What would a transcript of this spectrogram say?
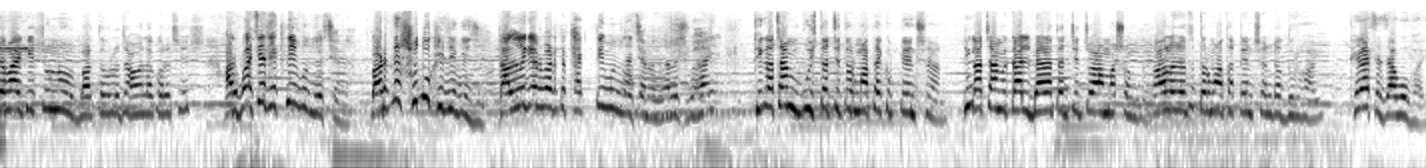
কিরে ভাই কি শুনু বাড়িতে বলে ঝামেলা করেছিস? আর বাঁচে থাকতেই মন যাচ্ছে না। বাড়িতে শুধু খিদে বেজি তার লেগে আর বাড়িতে থাকতেই মন যাচ্ছে না জানিস ভাই? ঠিক আছে আমি বুঝতে পারছি তোর মাথায় খুব টেনশন ঠিক আছে আমি কাল বেড়াতে যাচ্ছি চ আমার সঙ্গে। তাহলে যাতে তোর মাথার টেনশনটা দূর হয়। ঠিক আছে যাব ভাই।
